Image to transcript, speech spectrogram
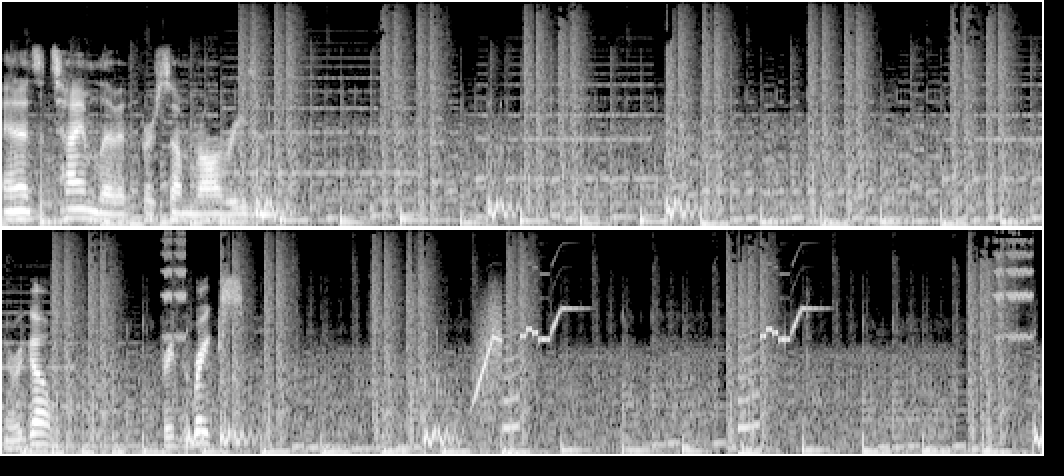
And it's a time limit for some raw reason. Here we go. Break the brakes. There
